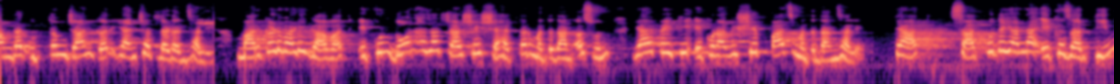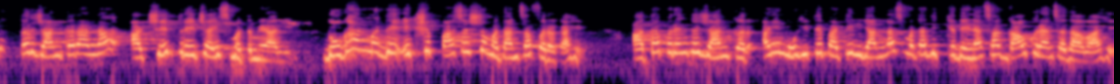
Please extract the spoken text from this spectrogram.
आमदार उत्तम जानकर यांच्यात लढत झाली. मार्कडवाडी गावात एकूण दोन हजार चारशे शहात्तर मतदान असून यापैकी एकोणावीसशे पाच मतदान झाले. त्यात सातपुते यांना एक हजार तीन तर जानकरांना आठशे त्रेचाळीस मतं मिळाली. दोघांमध्ये एकशे पासष्ट मतांचा फरक आहे. आतापर्यंत जानकर आणि मोहिते पाटील यांनाच मताधिक्य देण्याचा गावकऱ्यांचा दावा आहे.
